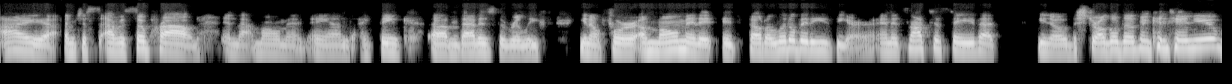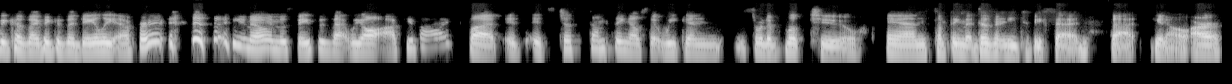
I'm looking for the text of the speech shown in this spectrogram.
i am just i was so proud in that moment and i think um, that is the relief. You know for a moment it, it felt a little bit easier. And it's not to say that you know the struggle doesn't continue because i think it's a daily effort you know in the spaces that we all occupy but it's it's just something else that we can sort of look to and something that doesn't need to be said that you know our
